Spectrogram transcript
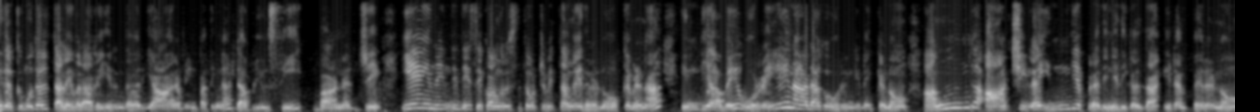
இதற்கு முதல் தலைவராக இருந்தவர் யார் அப்படின்னு பாத்தீங்கன்னா டபிள்யூ சி பானர்ஜி. ஏன் இந்த இந்திய தேசிய காங்கிரஸ் தோற்றுவித்தாங்க? இதோட நோக்கம் என்ன இந்தியாவை ஒரே நாடாக ஒருங்கிணைக்கணும். அங்க ஆட்சியில இந்திய பிரதிநிதிகள் தான் இடம்பெறணும்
